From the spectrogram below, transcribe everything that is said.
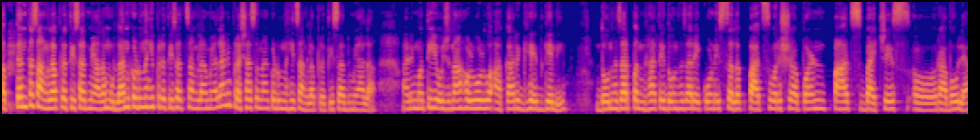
अत्यंत चांगला प्रतिसाद मिळाला. मुलांकडूनही प्रतिसाद चांगला मिळाला आणि प्रशासनाकडूनही चांगला प्रतिसाद मिळाला. आणि मग ती योजना हळूहळू आकार घेत गेली. दोन हजार पंधरा ते दोन हजार एकोणीस सलग पाच वर्ष आपण पाच बॅचेस राबवल्या.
